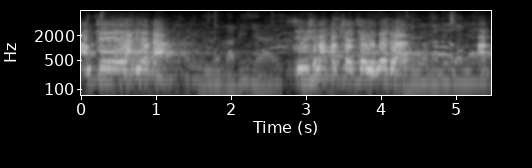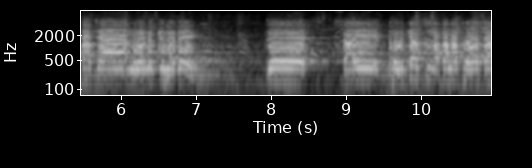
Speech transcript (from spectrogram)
आमचे राजूदादा शिवसेना पक्षाचे उमेदवार आताच्या निवडणुकीमध्ये जे काही थोडक्याच मतांना थोडासा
